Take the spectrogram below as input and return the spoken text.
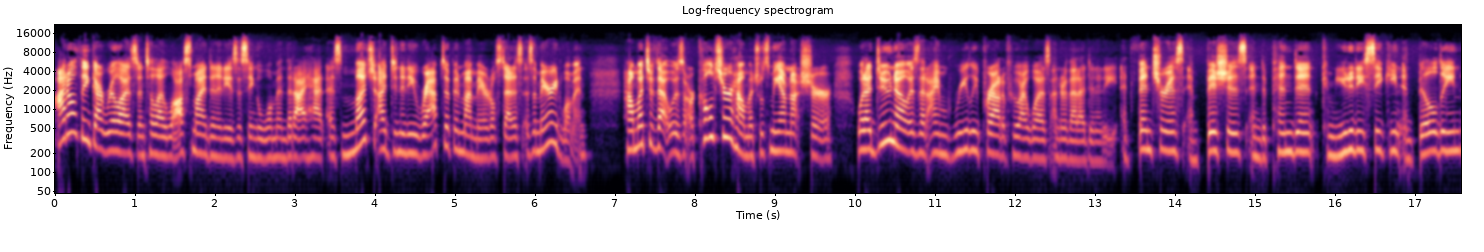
I don't think I realized until I lost my identity as a single woman that I had as much identity wrapped up in my marital status as a married woman. How much of that was our culture, how much was me, I'm not sure. What I do know is that I'm really proud of who I was under that identity adventurous, ambitious, independent, community seeking and building,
